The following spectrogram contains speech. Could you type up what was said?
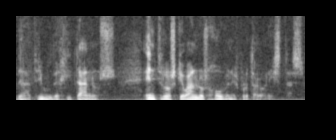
de la tribu de gitanos, entre los que van los jóvenes protagonistas.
